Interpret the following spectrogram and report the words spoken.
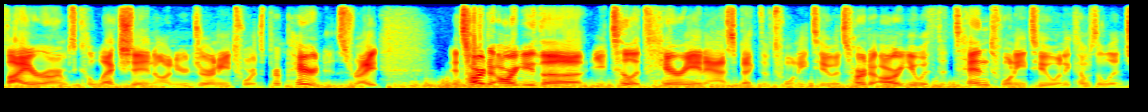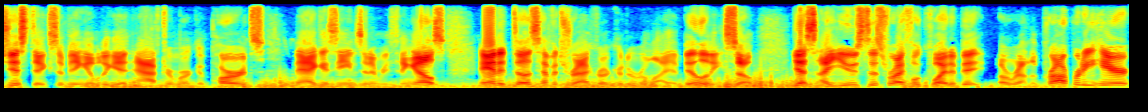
firearms collection on your journey towards preparedness, right? It's hard to argue the utilitarian aspect of 22. It's hard to argue with the 1022 when it comes to logistics of being able to get aftermarket parts, magazines, and everything else. And it does have a track record of reliability. So yes, I use this rifle quite a bit around the property here,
